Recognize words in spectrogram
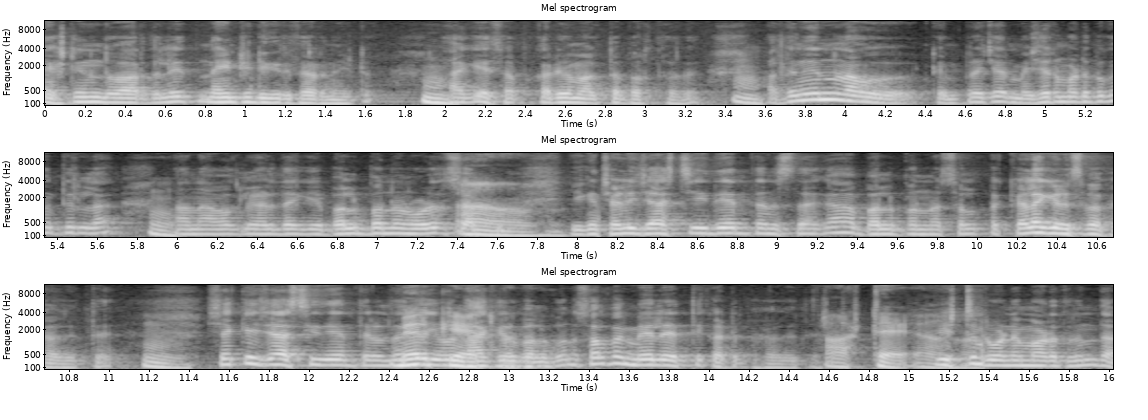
ನೆಕ್ಸ್ಟ್ ಇನ್ನೊಂದು ವಾರದಲ್ಲಿ ನೈಂಟಿ ಡಿಗ್ರಿ ಫಾರೆನ್ಹೀಟ್ ಹಾಗೆ ಸ್ವಲ್ಪ ಕಡಿಮೆ ಆಗ್ತಾ ಬರ್ತದೆ. ಅದನ್ನೇನು ನಾವು ಟೆಂಪರೇಚರ್ ಮೆಷರ್ ಮಾಡಬೇಕಂತಿಲ್ಲ. ನಾನು ಆವಾಗಲೇ ಹೇಳಿದಾಗೆ ಬಲ್ಬ್ ಅನ್ನು ನೋಡಿದ್ರೆ ಈಗ ಚಳಿ ಜಾಸ್ತಿ ಇದೆ ಅಂತ ಅನಿಸಿದಾಗ ಬಲ್ಬ್ ಅನ್ನು ಸ್ವಲ್ಪ ಕೆಳಗೆ ಇಳಿಸಬೇಕಾಗುತ್ತೆ. ಶೆಕೆ ಜಾಸ್ತಿ ಇದೆ ಅಂತ ಹೇಳಿದಾಗ ಇವತ್ತು ಹಾಕಿರೋ ಬಲ್ಬ್ ಅನ್ನು ಸ್ವಲ್ಪ ಮೇಲೆ ಎತ್ತಿ ಕಟ್ಟಬೇಕಾಗುತ್ತೆ ಅಷ್ಟೇ. ಇಷ್ಟು ನಿರ್ವಹಣೆ ಮಾಡೋದ್ರಿಂದ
